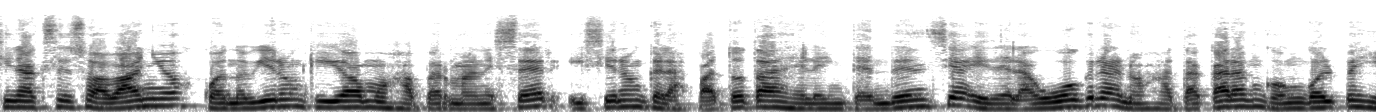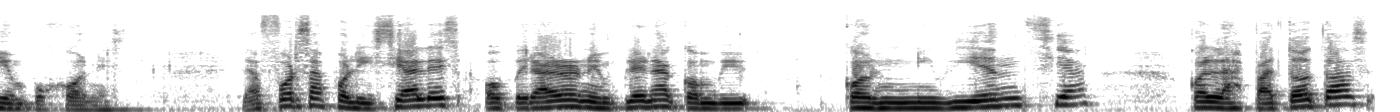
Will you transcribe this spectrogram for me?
sin acceso a baños, cuando vieron que íbamos a permanecer, hicieron que las patotas de la Intendencia y de la UOCRA nos atacaran con golpes y empujones. Las fuerzas policiales operaron en plena connivencia con las patotas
